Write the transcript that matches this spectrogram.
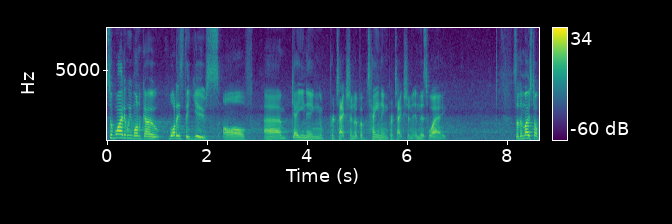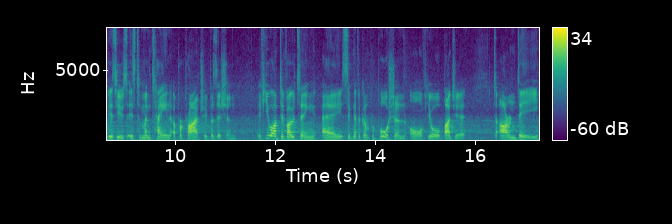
So why do we want to go, what is the use of um, gaining protection, of obtaining protection in this way? So the most obvious use is to maintain a proprietary position. If you are devoting a significant proportion of your budget to R&D,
